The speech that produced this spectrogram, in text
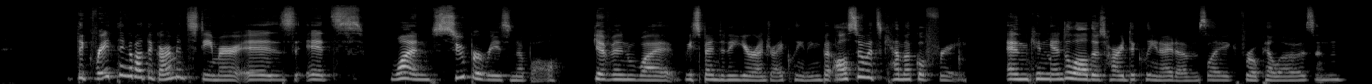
the great thing about the garment steamer is it's one, super reasonable given what we spend in a year on dry cleaning, but also it's chemical free and can handle all those hard to clean items like throw pillows and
